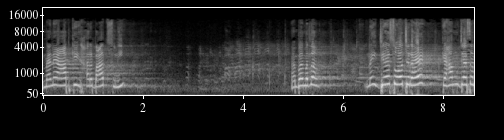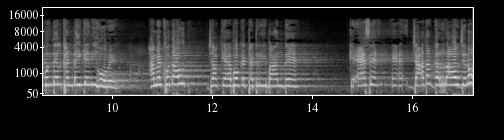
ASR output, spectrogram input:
मैंने आपकी हर बात सुनी। मतलब नहीं, जे सोच रहे कि हम जैसे बुंदेलखंडई के नहीं होवे, हमें खुद आउट, जा कैबो के ठटरी बाँध दें। कि ऐसे ज़्यादा गर्राओ जिनो।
